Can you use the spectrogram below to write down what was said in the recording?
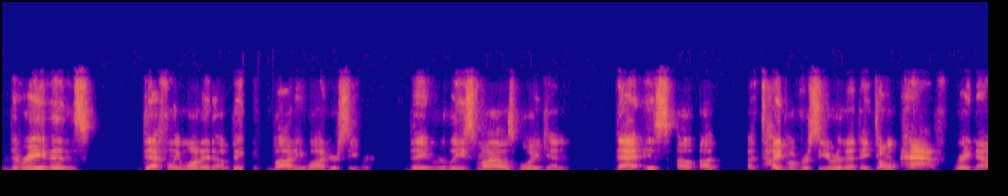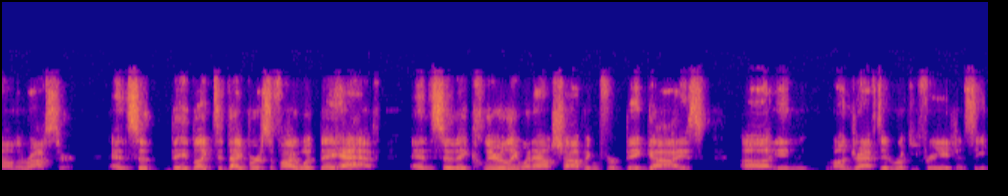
the Ravens definitely wanted a big body wide receiver. They released Miles Boykin. That is a, a, a type of receiver that they don't have right now on the roster. And so they'd like to diversify what they have. And so they clearly went out shopping for big guys uh, in undrafted rookie free agency.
